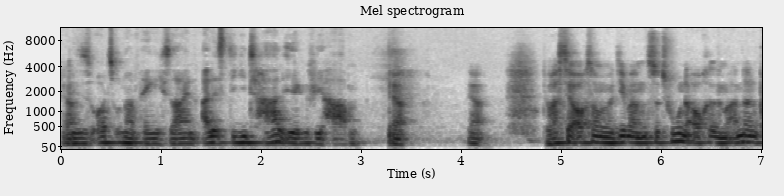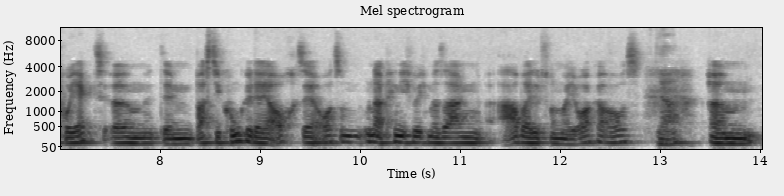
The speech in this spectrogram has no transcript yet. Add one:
ja. dieses ortsunabhängig sein, alles digital irgendwie haben. Ja. Du hast ja auch so mit jemandem zu tun, auch in einem anderen Projekt, ähm, mit dem Basti Kunkel, der ja auch sehr ortsunabhängig, würde ich mal sagen, arbeitet von Mallorca aus. Ja. Ähm,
